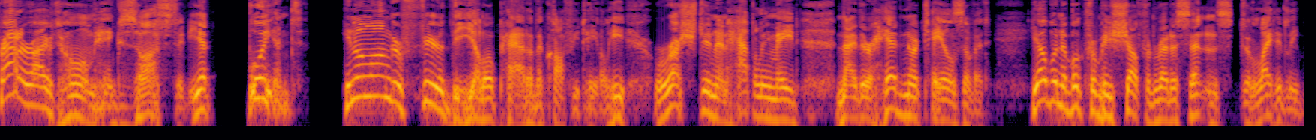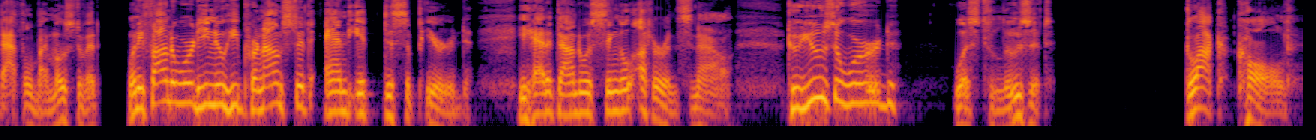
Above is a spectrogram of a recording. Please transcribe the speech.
Pratt arrived home exhausted, yet buoyant. He no longer feared the yellow pad on the coffee table. He rushed in and happily made neither head nor tails of it. He opened a book from his shelf and read a sentence, delightedly baffled by most of it. When he found a word he knew, he pronounced it, and it disappeared. He had it down to a single utterance now. To use a word was to lose it. Glock called.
